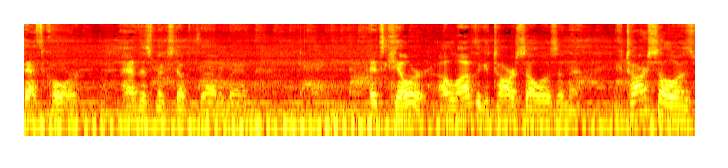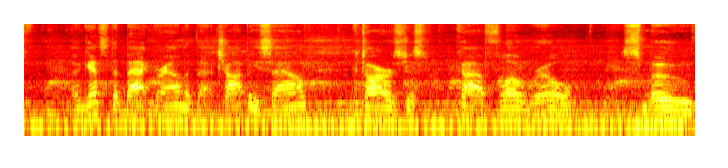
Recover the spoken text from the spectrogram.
deathcore. I had this mixed up with the other band. It's killer. I love the guitar solos in it. Guitar solos against the background of that choppy sound. Guitars just kind of flow real smooth.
